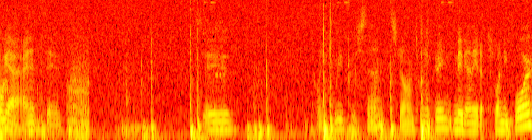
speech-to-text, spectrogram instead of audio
Oh yeah, I didn't save. save. 23%, still on 23. Maybe I made it 24.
